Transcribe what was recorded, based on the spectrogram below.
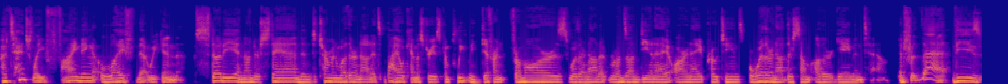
potentially finding life that we can study and understand and determine whether or not its biochemistry is completely different from ours, whether or not it runs on DNA, RNA, proteins, or whether or not there's some other game in town. And for that, these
